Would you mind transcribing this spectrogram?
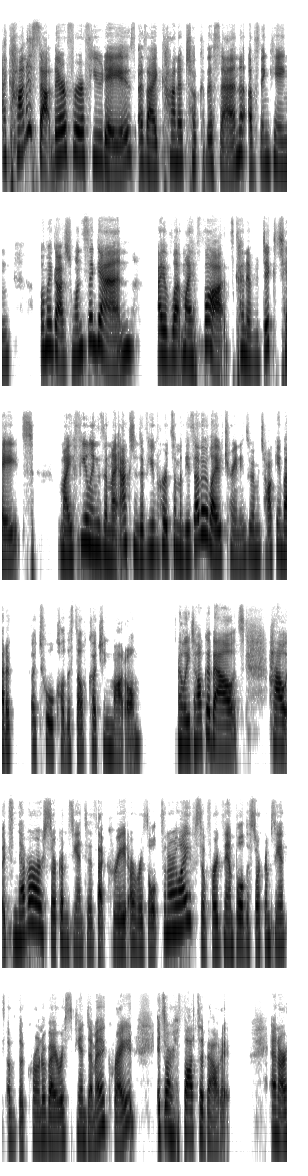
I kind of sat there for a few days as I kind of took this in of thinking, oh my gosh, once again, I've let my thoughts kind of dictate my feelings and my actions. If you've heard some of these other live trainings, we've been talking about a, a tool called the self coaching model. And we talk about how it's never our circumstances that create our results in our life. So, for example, the circumstance of the coronavirus pandemic, right? It's our thoughts about it. And our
